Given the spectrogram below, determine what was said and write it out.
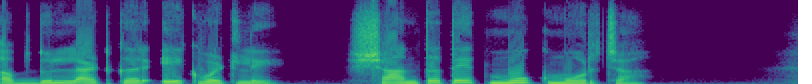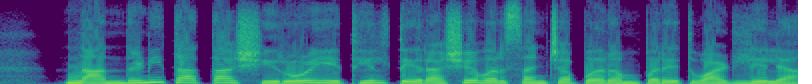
अब्दुल लाटकर एकवटले. शांततेत मूक मोर्चा. नांदणी ताता शिरोळ येथील तेराशे वर्षांच्या परंपरेत वाढलेल्या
